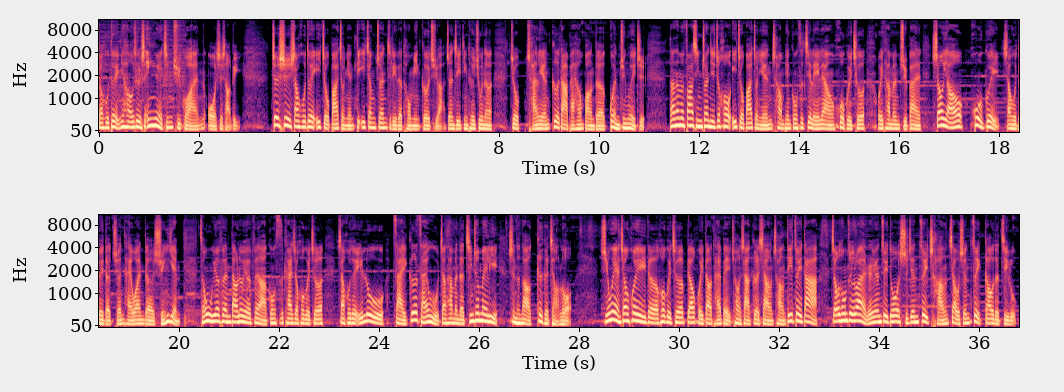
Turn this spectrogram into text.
小虎队，你好，这里是音乐金曲馆，我是小弟。这是小虎队一九八九年第一张专辑里的同名歌曲啊，专辑一经推出呢，就蝉联各大排行榜的冠军位置。当他们发行专辑之后，一九八九年唱片公司借了一辆货柜车为他们举办逍遥货柜小虎队的全台湾的巡演。从五月份到六月份啊，公司开着货柜车，小虎队一路载歌载舞，将他们的青春魅力渗透到各个角落。巡回演唱会的货柜车飙回到台北，创下各项场地最大、交通最乱、人员最多、时间最长、叫声最高的纪录。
